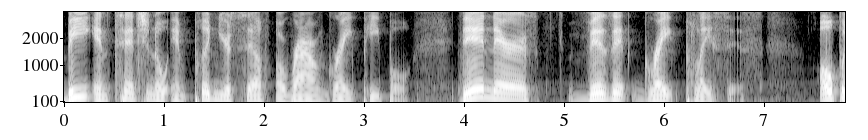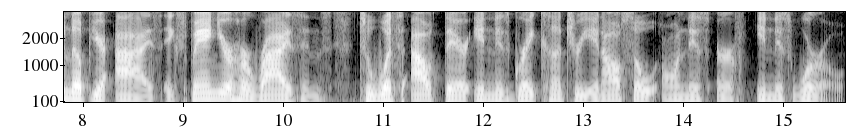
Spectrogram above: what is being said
Be intentional in putting yourself around great people. Then there's visit great places. Open up your eyes, expand your horizons to what's out there in this great country and also on this earth, in this world.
